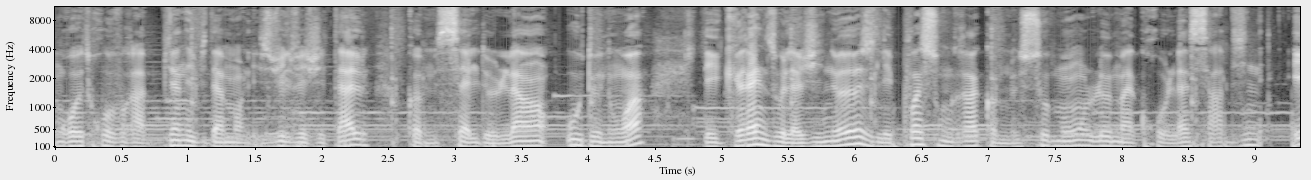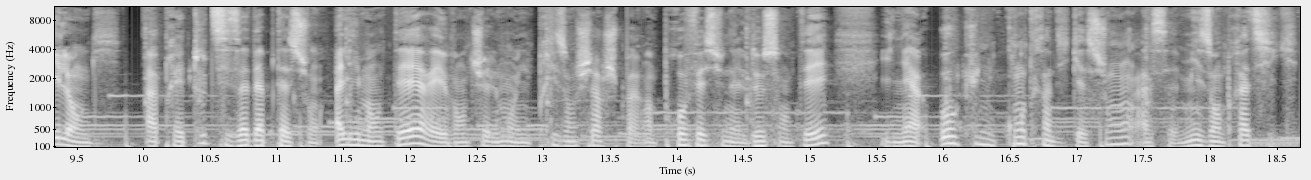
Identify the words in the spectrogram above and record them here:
on retrouvera bien évidemment les huiles végétales comme celles de lin ou de noix, les graines olagineuses, les poissons gras comme le saumon, le maquereau, la sardine et l'anguille. Après toutes ces adaptations alimentaires et éventuellement une prise en charge par un professionnel de santé, il n'y a aucune contre-indication à sa mise en pratique.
